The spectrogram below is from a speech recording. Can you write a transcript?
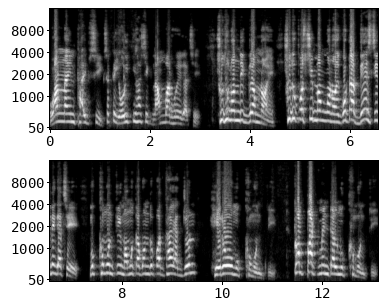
ওয়ান নাইন ফাইভ সিক্স একটা ঐতিহাসিক নাম্বার হয়ে গেছে। শুধু নন্দীগ্রাম নয়, শুধু পশ্চিমবঙ্গ নয়, গোটা দেশ জেনে গেছে। মুখ্যমন্ত্রী মমতা বন্দ্যোপাধ্যায় একজন হেরো মুখ্যমন্ত্রী কম্পার্টমেন্টাল মুখ্যমন্ত্রী।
